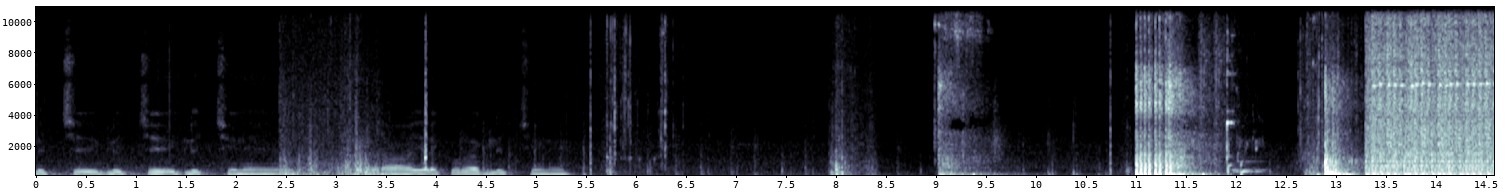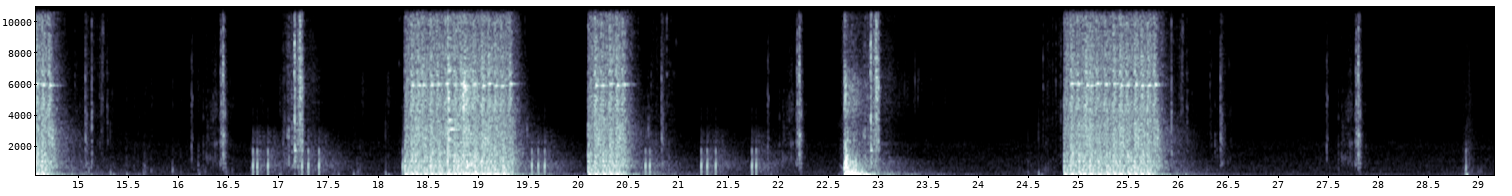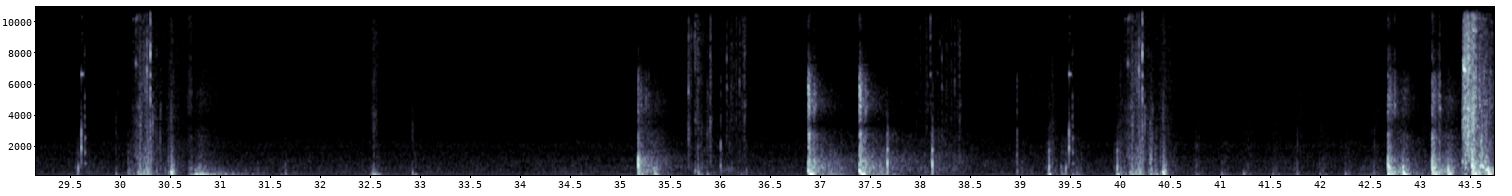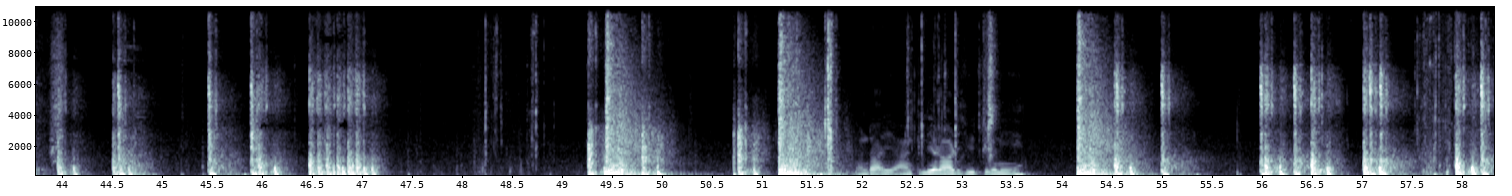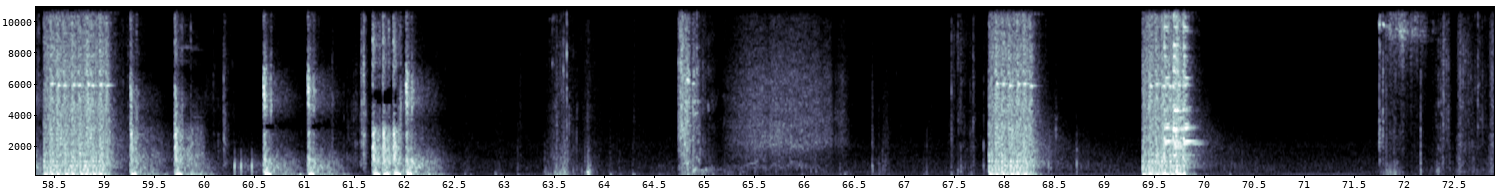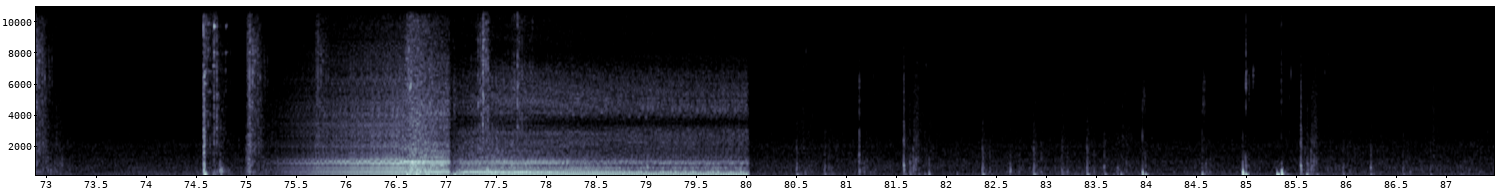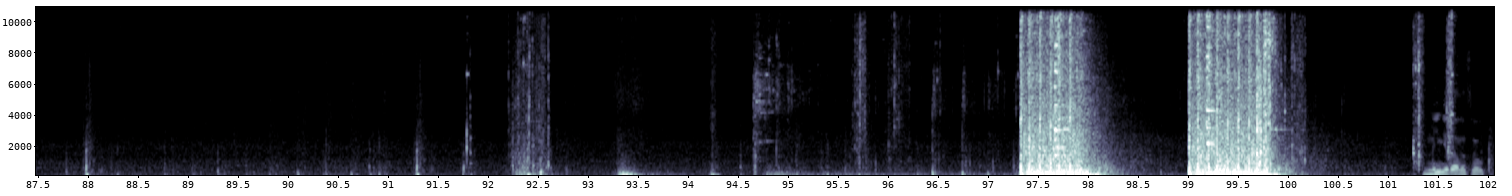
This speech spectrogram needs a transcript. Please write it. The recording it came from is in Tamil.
glitch glitch glitch ne yaar ek pura glitch ne ஏண்டா ஏன் கிளியரா அடிச்சுட்டு இருக்க நீங்கள் தான் அந்த சவுத்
